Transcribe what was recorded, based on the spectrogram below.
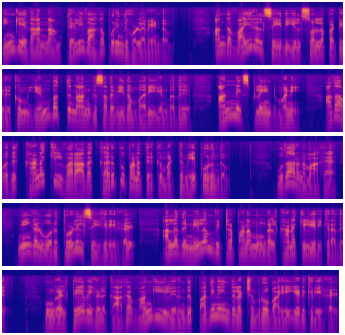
இங்கேதான் நாம் தெளிவாக புரிந்து கொள்ள வேண்டும். அந்த வைரல் செய்தியில் சொல்லப்பட்டிருக்கும் எண்பத்து நான்கு சதவீதம் வரி என்பது அன்எக்ஸ்பிளைன்ட் மணி அதாவது கணக்கில் வராத கருப்பு பணத்திற்கு மட்டுமே பொருந்தும். உதாரணமாக நீங்கள் ஒரு தொழில் செய்கிறீர்கள் அல்லது நிலம் விற்ற பணம் உங்கள் கணக்கில் இருக்கிறது. உங்கள் தேவைகளுக்காக வங்கியிலிருந்து பதினைந்து லட்சம் ரூபாயை எடுக்கிறீர்கள்.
